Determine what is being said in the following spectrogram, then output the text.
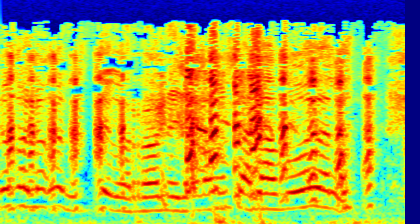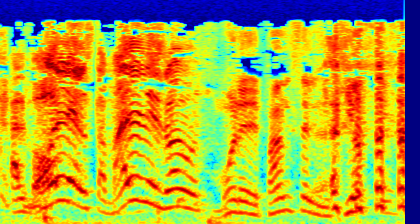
Luego, luego, este gorrón, ya vamos a la boda. la- Al mole, a los tamales, vamos. Mole de panza, el misiote.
